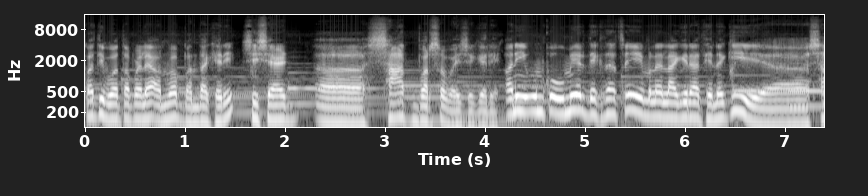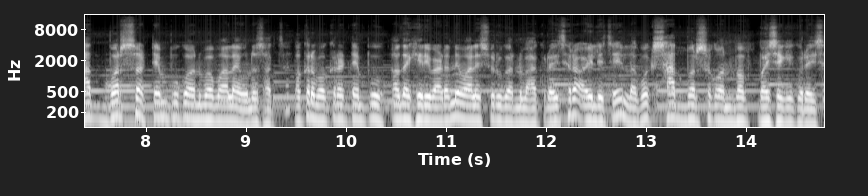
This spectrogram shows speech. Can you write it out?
कति भयो तपाईँलाई अनुभव भन्दाखेरि? सी स्याड सात वर्ष भइसक्यो अरे। अनि उनको उमेर देख्दा चाहिँ मलाई लागिरहेको थिएन कि सात वर्ष टेम्पोको अनुभव उहाँलाई हुनसक्छ। भर्खर भर्खर टेम्पो आउँदाखेरिबाट नै उहाँले सुरु गर्नुभएको रहेछ र अहिले चाहिँ लगभग सात वर्षको अनुभव भइसकेको रहेछ।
